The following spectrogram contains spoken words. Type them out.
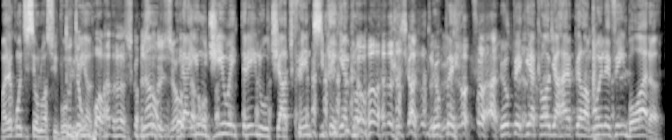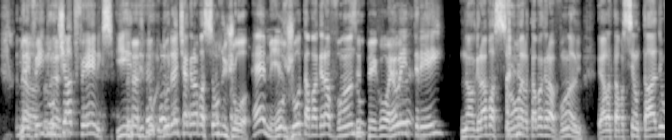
Mas aconteceu o nosso Tu envolvimento. tem um bolada nas costas Não, do jogo. e aí um dia eu entrei no Teatro Fênix e peguei a Clá- bolada nas costas do eu, pe- eu peguei a Cláudia Raia pela mão e levei embora. Não, levei do. Teatro Fênix. E, e du- durante a gravação do Jô. É mesmo? O Jô tava gravando. Você pegou eu ela- entrei na gravação, ela tava gravando. Ela tava sentada, eu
